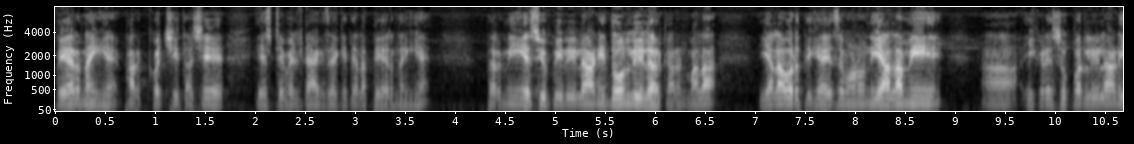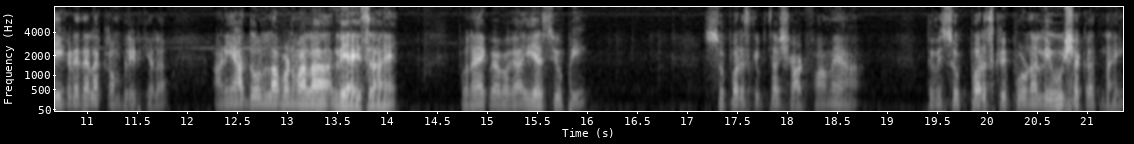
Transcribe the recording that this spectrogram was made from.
पेअर नाही आहे फार क्वचित असे H T M L tags आहे की त्याला पेअर नाही आहे तर मी एस यू पी लिहिलं आणि दोन लिहिलं कारण मला याला वरती घ्यायचं म्हणून याला मी इकडे सुपर लिहिलं आणि इकडे त्याला कंप्लीट केलं. आणि या दोनला पण मला लिहायचं आहे. पुन्हा एक वेळ बघा एस यू पी सुपरस्क्रिप्टचा शॉर्ट फॉर्म आहे हा. तुम्ही सुपरस्क्रिप्ट पूर्ण लिहू शकत नाही.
